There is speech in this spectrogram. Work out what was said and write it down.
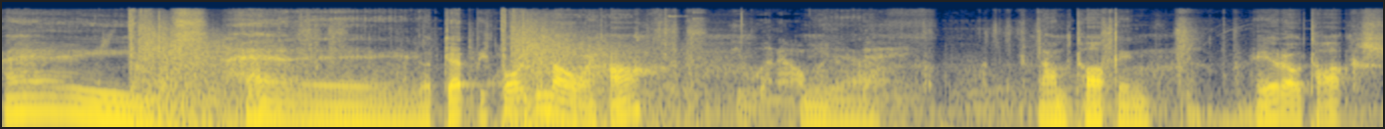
Hey, hey, you're dead before you know it, huh? He went out with a Yeah. bang. I'm talking hero talks.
